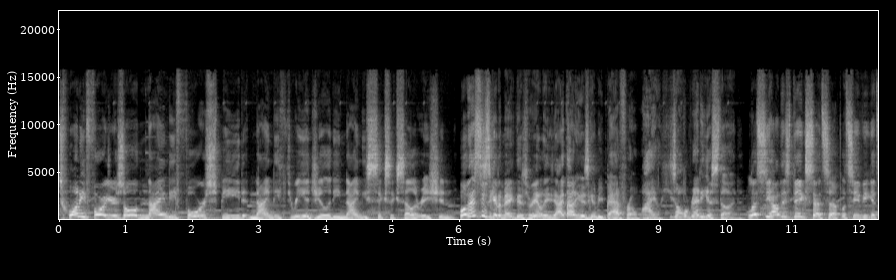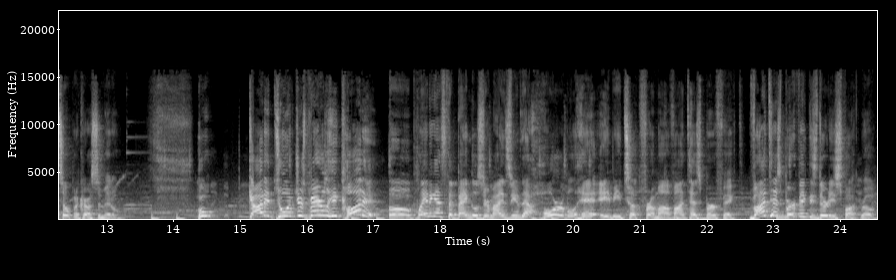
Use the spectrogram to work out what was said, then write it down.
24 years old, 94 speed, 93 agility, 96 acceleration. Well, this is gonna make this real easy. I thought he was gonna be bad for a while. He's already a stud. Let's see how this dig sets up. Let's see if he gets open across the middle. Got it to him, just barely, he caught it. Ooh, playing against the Bengals reminds me of that horrible hit AB took from uh, Vontaze Burfict. Vontaze Burfict is dirty as fuck, bro.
